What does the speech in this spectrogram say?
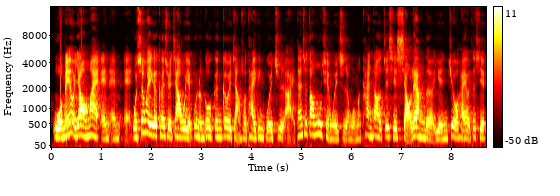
我没有要卖 NMN，我身为一个科学家，我也不能够跟各位讲说它一定不会致癌。但是到目前为止，我们看到这些小量的研究，还有这些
